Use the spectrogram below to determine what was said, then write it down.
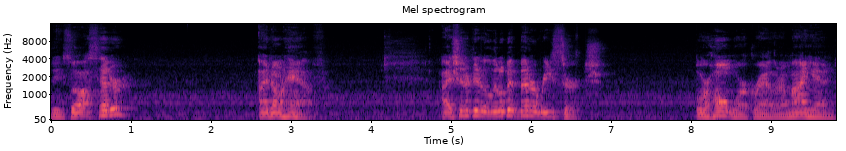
The exhaust header, I don't have. I should have did a little bit better research, or homework rather, on my end,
